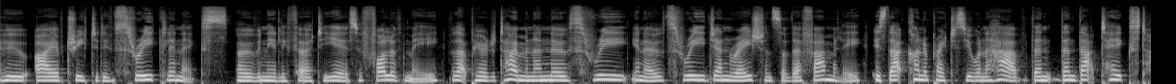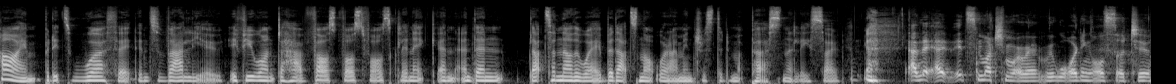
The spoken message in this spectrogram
who I have treated in three clinics over nearly 30 years who followed me for that period of time, and I know three, you know, three generations of their family. Is that kind of practice you want to have? Then then that takes time, but it's worth it. It's value if you want to have fast, fast, fast clinic, and and then that's another way, but that's not where I'm interested in personally. So, and it's much more rewarding also to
